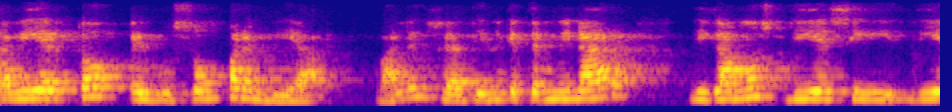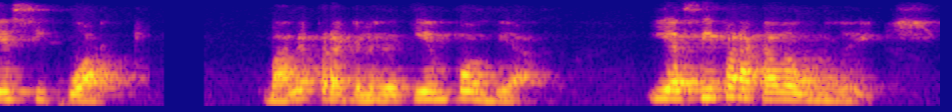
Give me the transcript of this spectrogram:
abierto el buzón para enviar, ¿vale? O sea, tiene que terminar, digamos, 10 y, 10 y cuarto, ¿vale? Para que les dé tiempo a enviar. Y así para cada uno de ellos.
